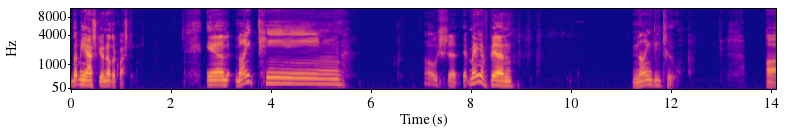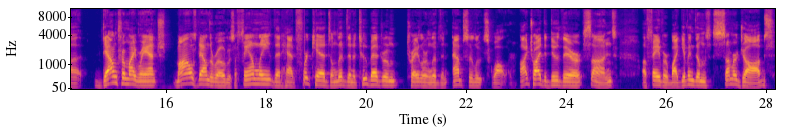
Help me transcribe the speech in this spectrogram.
let me ask you another question. In 19 oh shit, it may have been 92. Uh, down from my ranch, miles down the road, was a family that had four kids and lived in a two bedroom trailer and lived in absolute squalor. I tried to do their sons a favor by giving them summer jobs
